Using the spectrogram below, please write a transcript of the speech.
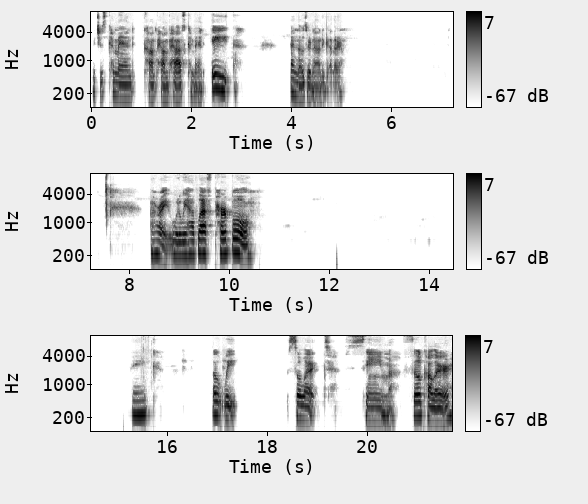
which is command compound path, command 8, and those are now together. All right, what do we have left? Purple. Pink. Oh, wait. Select same fill color.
